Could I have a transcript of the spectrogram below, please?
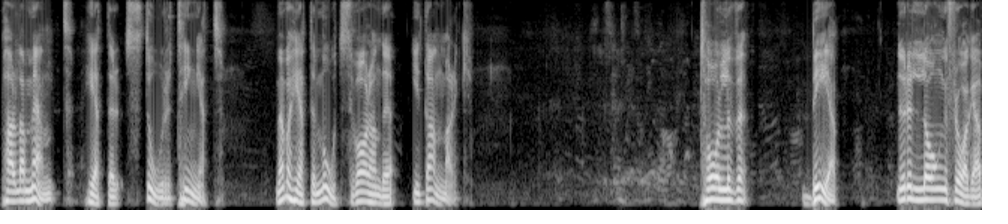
parlament heter Stortinget. Men vad heter motsvarande i Danmark? 12b. Nu är det lång fråga,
